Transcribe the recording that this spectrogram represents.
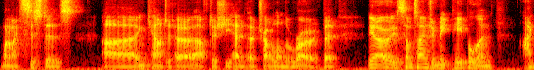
one of my sisters uh, encountered her after she had her trouble on the road. But you know, sometimes you meet people, and I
